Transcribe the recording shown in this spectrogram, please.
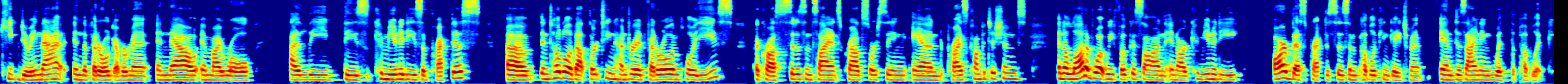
keep doing that in the federal government. And now in my role, I lead these communities of practice in total, about 1,300 federal employees across citizen science, crowdsourcing, and prize competitions. And a lot of what we focus on in our community are best practices in public engagement and designing with the public.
